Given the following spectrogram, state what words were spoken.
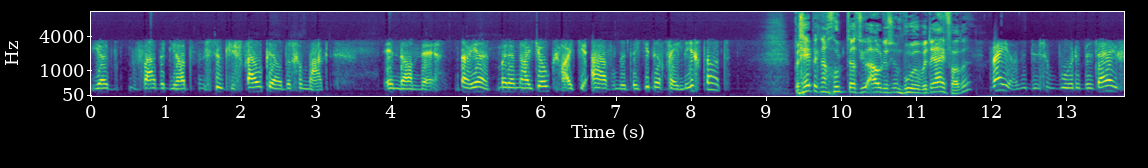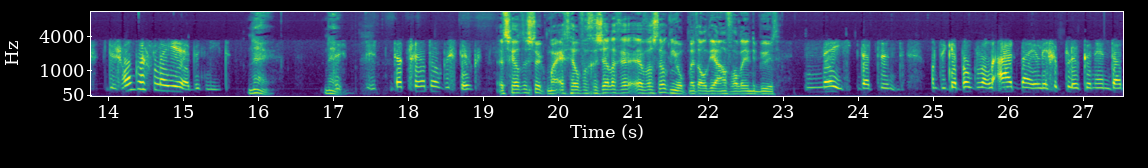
Ja, mijn vader die had een stukje schuilkelder gemaakt. En dan, eh, nou ja, maar dan had je ook had je avonden dat je dan geen licht had. Begreep ik nou goed dat uw ouders een boerenbedrijf hadden? Wij hadden dus een boerenbedrijf. Dus honger geleden heb ik niet. Nee. Nee. Dus, dus dat scheelt ook een stuk. Het scheelt een stuk, maar echt heel veel gezellige eh, was er ook niet op met al die aanvallen in de buurt. Nee, dat, eh, want ik heb ook wel aardbeien liggen plukken en dat,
